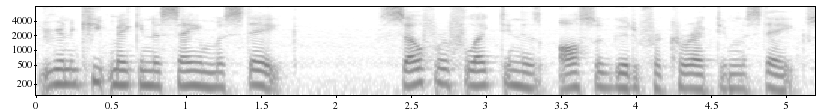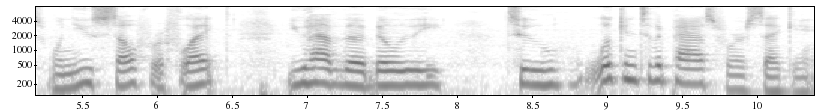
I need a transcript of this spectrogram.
you're going to keep making the same mistake. Self reflecting is also good for correcting mistakes. When you self reflect, you have the ability to look into the past for a second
